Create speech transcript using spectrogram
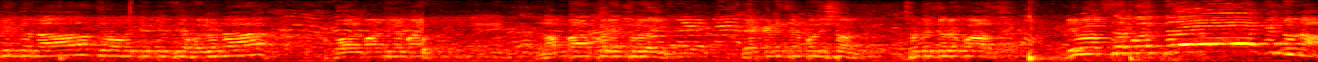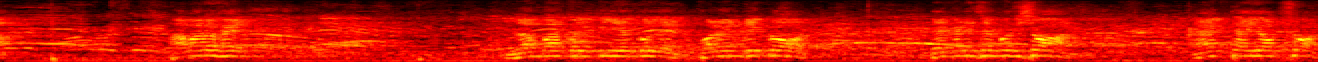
কিন্তু না যেভাবে দিতে হলো না। বল মাটিয়ে লম্বা করে থ্রোয়িং দেখে নিচ্ছেন পজিশন। ছোট ছোট পাস। ডিবক্সের মধ্যে কিন্তু না। আবারও হেড। লম্বা করে ক্লিয়ার করলেন। Foreign record. দেখা নিচ্ছেন পজিশন। একটাই অপশন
